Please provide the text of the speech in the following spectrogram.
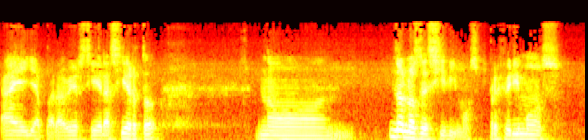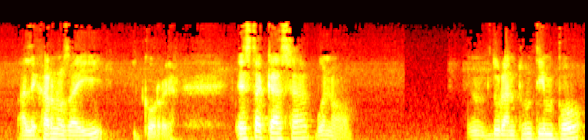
a ella para ver si era cierto, no, no nos decidimos, preferimos alejarnos de ahí y correr. Esta casa, bueno, durante un tiempo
